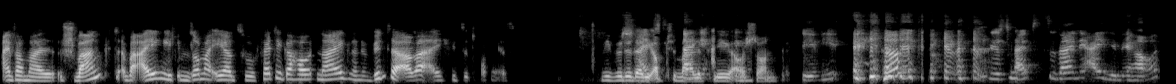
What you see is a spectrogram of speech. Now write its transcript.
einfach mal schwankt, aber eigentlich im Sommer eher zu fettiger Haut neigt und im Winter aber eigentlich viel zu trocken ist. Wie würde da die optimale Pflege ausschauen? Baby. Wie schreibst du deine eigene Haut?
